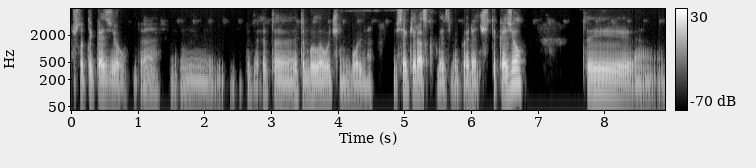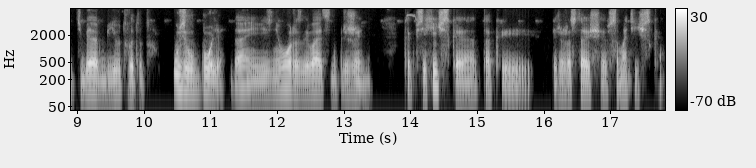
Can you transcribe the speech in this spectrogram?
что ты козел, да, это, это было очень больно. И всякий раз, когда тебе говорят, что ты козел, ты, тебя бьют в этот узел боли, да, и из него разливается напряжение, как психическое, так и перерастающее в соматическое.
